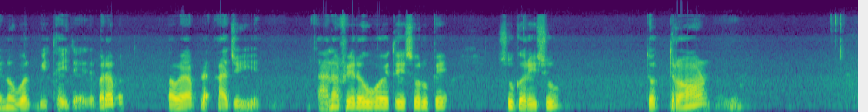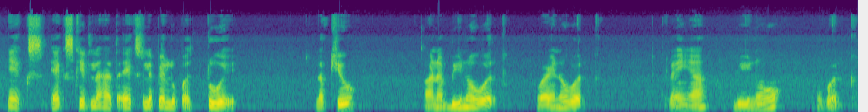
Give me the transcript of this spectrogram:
એનો વર્ગ બી થઈ જાય છે. બરાબર? હવે આપણે આ જોઈએ. આને ફેરવવું હોય તો એ સ્વરૂપે શું કરીશું? તો ત્રણ એક્સ. એક્સ કેટલા હતા? એક્સ એટલે પહેલું પદ. Two A. લખ્યું. અને બીનો વર્ગ. વાયનો વર્ગ. એટલે અહીંયા બીનો વર્ગ.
